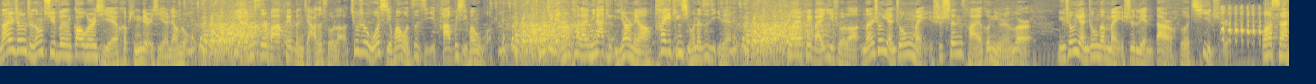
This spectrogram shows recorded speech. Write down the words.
男生只能区分高跟鞋和平底鞋两种。B M 四十八黑本夹子说了，就是我喜欢我自己，他不喜欢我。从这点上看来，你俩挺一样的呀，他也挺喜欢他自己的。Y 黑白 E 说了，男生眼中美是身材和女人味儿，女生眼中的美是脸蛋儿和气质。哇塞，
